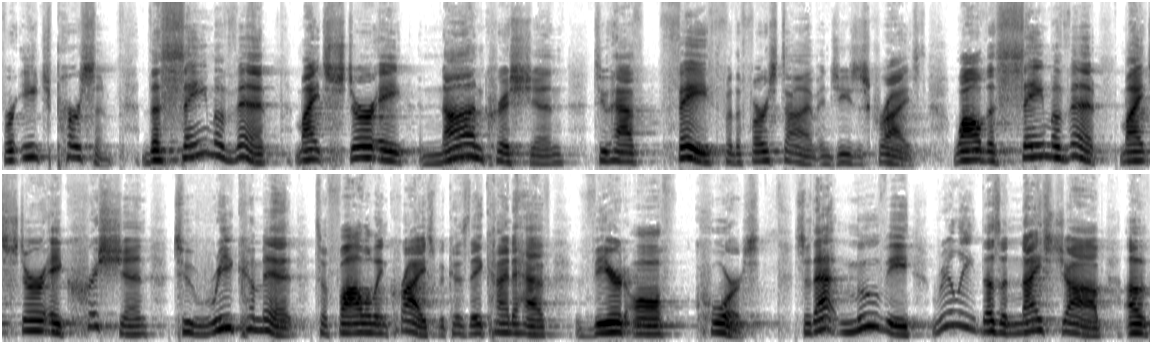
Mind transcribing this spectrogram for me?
for each person. The same event might stir a non Christian to have faith for the first time in Jesus Christ, while the same event might stir a Christian to recommit to following Christ because they kind of have veered off course. So that movie really does a nice job of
